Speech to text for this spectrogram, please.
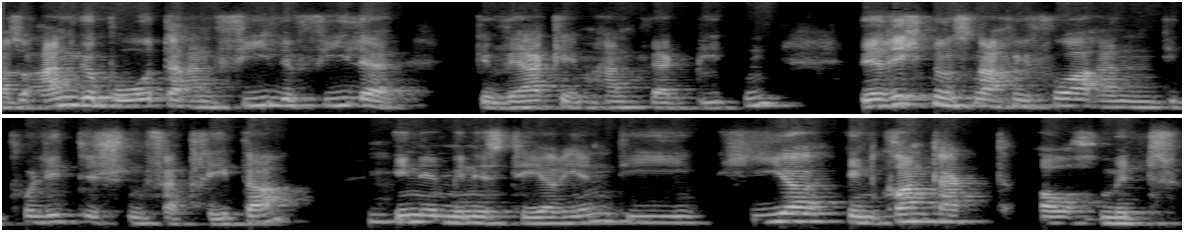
also Angebote an viele, viele Gewerke im Handwerk bieten. Wir richten uns nach wie vor an die politischen Vertreter mhm. in den Ministerien, die hier in Kontakt auch mit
